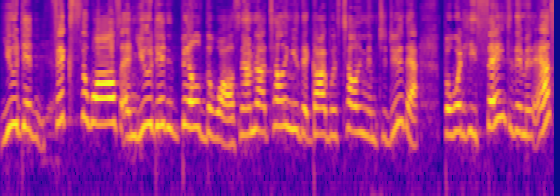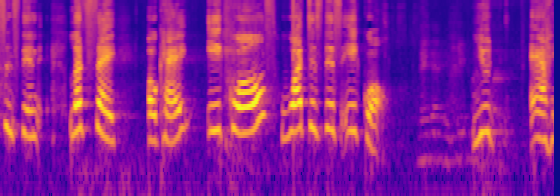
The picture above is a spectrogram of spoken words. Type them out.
You didn't fix the walls and you didn't build the walls. Now, I'm not telling you that God was telling them to do that, but what he's saying to them, in essence, then, let's say, okay, equals, what does this equal? You, eh,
